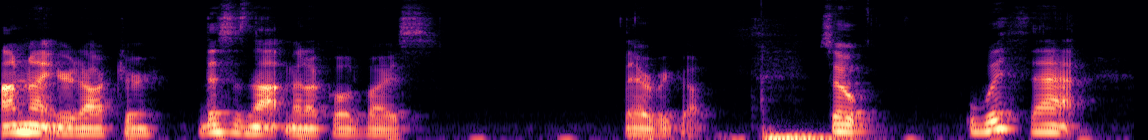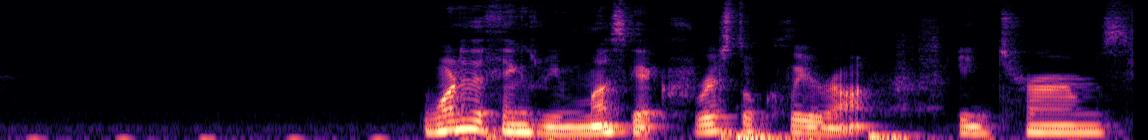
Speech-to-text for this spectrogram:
I'm not your doctor. This is not medical advice. There we go. So, with that, one of the things we must get crystal clear on in terms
